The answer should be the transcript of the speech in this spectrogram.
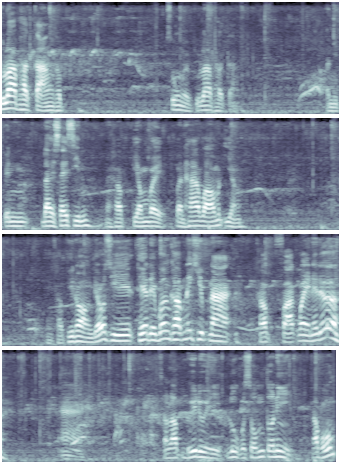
จุฬาภาคกลางครับซุ้งแบบจุฬาภาคกลาง อันนี้เป็นได้ไซซินนะครับ เตรียมไว้ปัญหาวาล์วมันเอียงนะครับพี่น้องเดี๋ยวสิเทสได้เบิ่งครับในคลิปหน้าครับฝากไว้ในเด้ออ่าสำหรับดุยดุยลูกผสมตัวนี้ครับผม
